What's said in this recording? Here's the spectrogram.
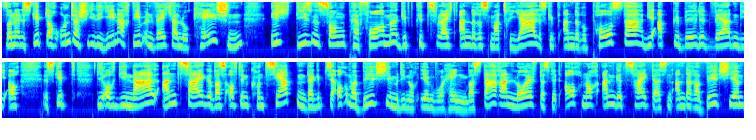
sondern es gibt auch Unterschiede, je nachdem, in welcher Location ich diesen Song performe. Gibt es vielleicht anderes Material, es gibt andere Poster, die abgebildet werden, die auch, es gibt die Originalanzeige, was auf den Konzerten, da gibt es ja auch immer Bildschirme, die noch irgendwo hängen. Was daran läuft, das wird auch noch angezeigt, da ist ein anderer Bildschirm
